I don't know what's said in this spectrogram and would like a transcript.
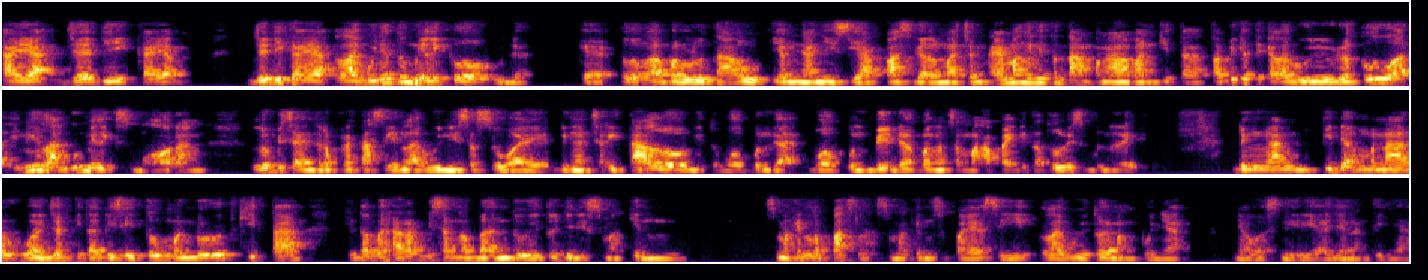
kayak jadi kayak jadi kayak lagunya tuh milik lo udah kayak lo nggak perlu tahu yang nyanyi siapa segala macam emang ini tentang pengalaman kita tapi ketika lagu ini udah keluar ini lagu milik semua orang lo bisa interpretasiin lagu ini sesuai dengan cerita lo gitu walaupun nggak walaupun beda banget sama apa yang kita tulis sebenarnya gitu dengan tidak menaruh wajah kita di situ menurut kita kita berharap bisa ngebantu itu jadi semakin semakin lepas lah, semakin supaya si lagu itu emang punya nyawa sendiri aja nantinya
